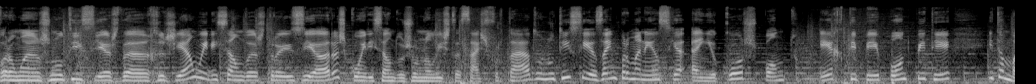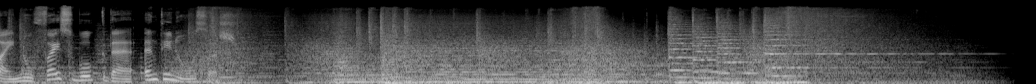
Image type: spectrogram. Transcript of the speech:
Foram as notícias da região, edição das 13 horas, com edição do jornalista Sais Furtado. Notícias em permanência em acores.rtp.pt e também no Facebook da Açores.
